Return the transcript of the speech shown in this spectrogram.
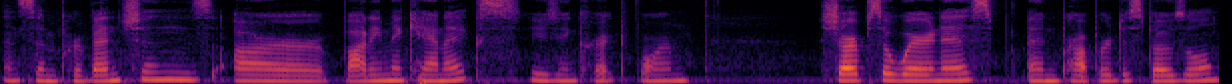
And some preventions are body mechanics, using correct form, sharps awareness and proper disposal,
